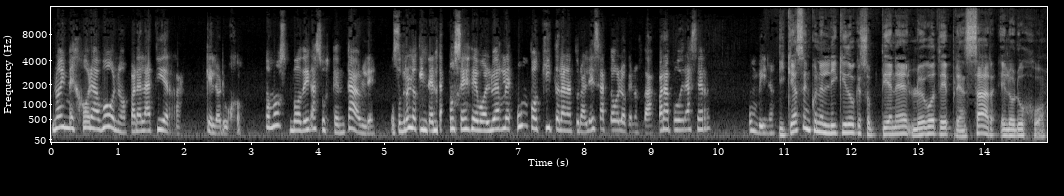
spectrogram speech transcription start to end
no hay mejor abono para la tierra que el orujo. Somos bodega sustentable. Nosotros lo que intentamos es devolverle un poquito a la naturaleza a todo lo que nos da para poder hacer un vino. ¿Y qué hacen con el líquido que se obtiene luego de prensar el orujo?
